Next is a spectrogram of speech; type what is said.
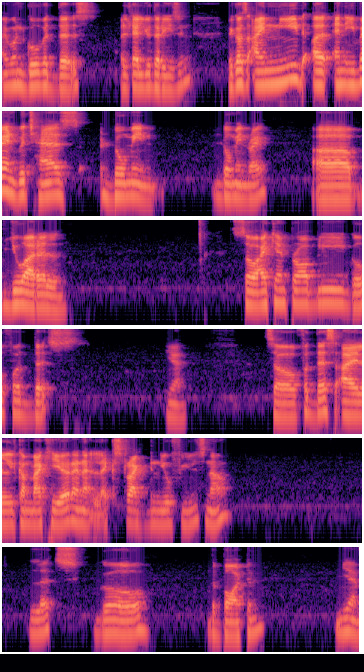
i won't go with this i'll tell you the reason because i need a, an event which has a domain domain right uh, url so i can probably go for this. Yeah. So for this i'll come back here and i'll extract the new fields now. Let's go the bottom. Yeah.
